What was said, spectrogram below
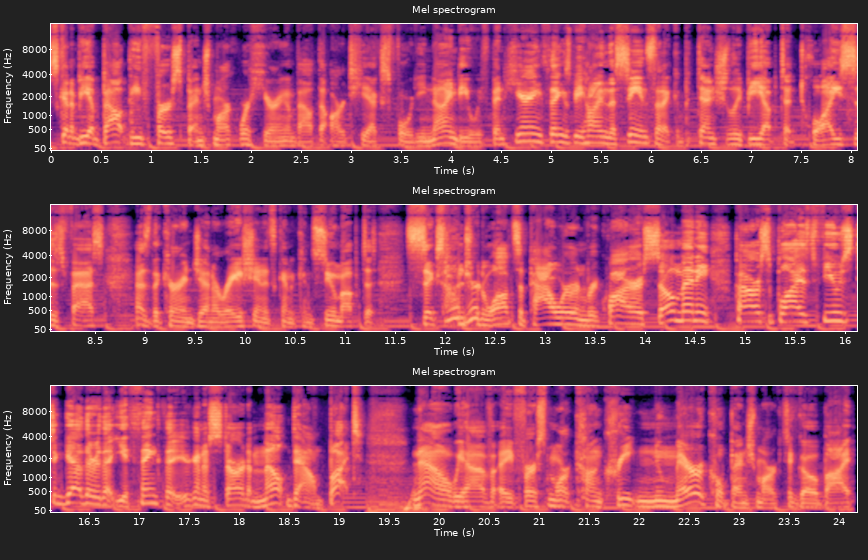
is going to be about the first benchmark we're hearing about the RTX 4090. We've been hearing things behind the scenes that it could potentially be up to twice as fast as the current generation. It's going to consume up to 600 watts of power and require so many power supplies fused together that you think that you're going to start a meltdown. But now we have a first more concrete numerical benchmark to go by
